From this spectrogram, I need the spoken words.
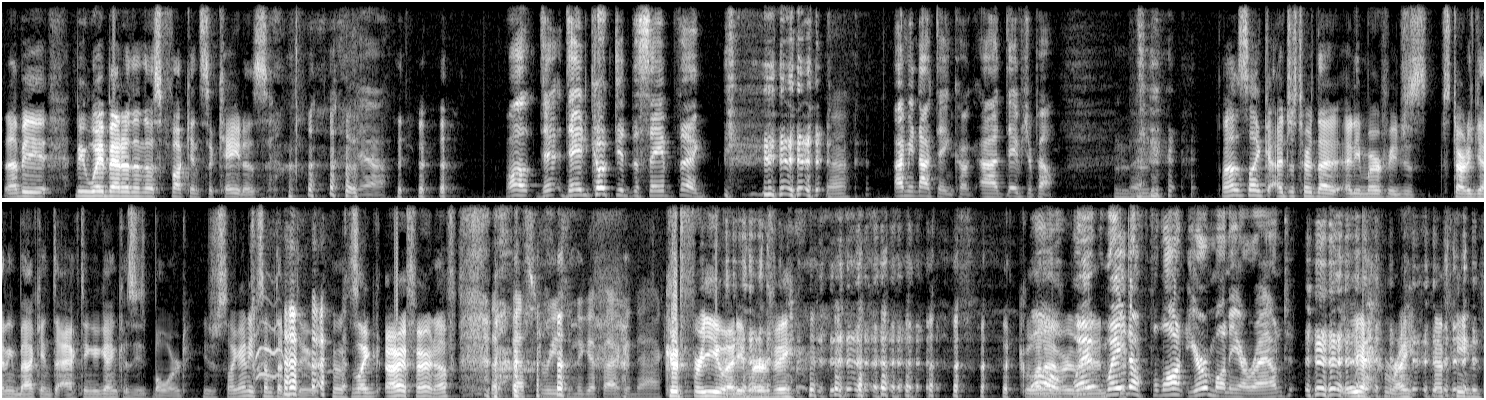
That'd be be way better than those fucking cicadas. Yeah. well, D- Dane Cook did the same thing. Yeah. I mean, not Dane Cook, uh, Dave Chappelle. I was like, I just heard that Eddie Murphy just started getting back into acting again because he's bored. He's just like, I need something to do. I was like, all right, fair enough. Best reason to get back into acting. Good for you, Eddie Murphy. Like, Whatever, way, man. way to flaunt your money around. yeah, right. I mean,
